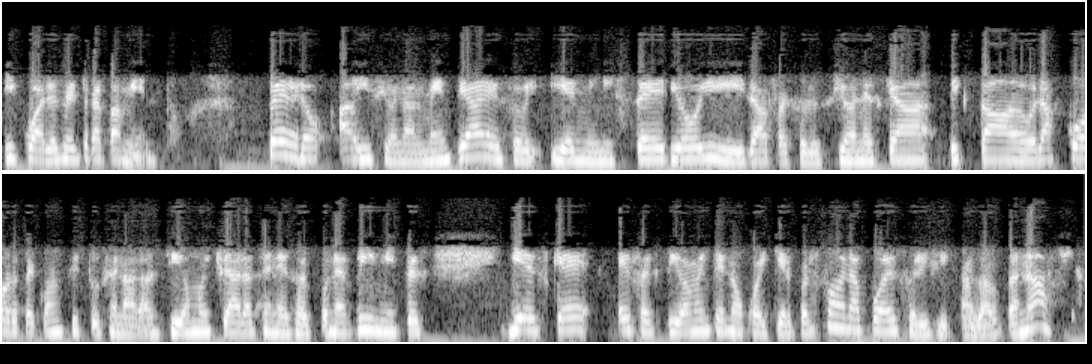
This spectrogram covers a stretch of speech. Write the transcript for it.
y cuál es el tratamiento. Pero adicionalmente a eso, y el Ministerio y las resoluciones que ha dictado la Corte Constitucional han sido muy claras en eso de poner límites, y es que efectivamente no cualquier persona puede solicitar la eutanasia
